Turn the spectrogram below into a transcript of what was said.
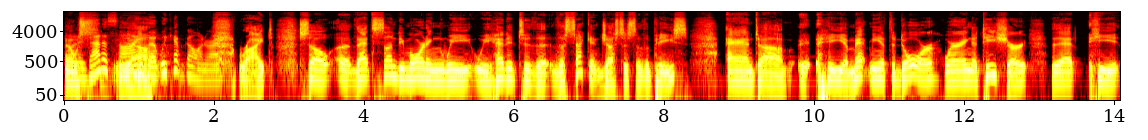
that was. Is that a sign? Yeah. But we kept going, right? Right. So uh, that Sunday morning, we we headed to the the second justice of the peace, and uh, he met me at the door wearing a T-shirt that he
